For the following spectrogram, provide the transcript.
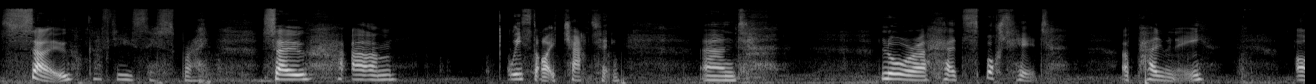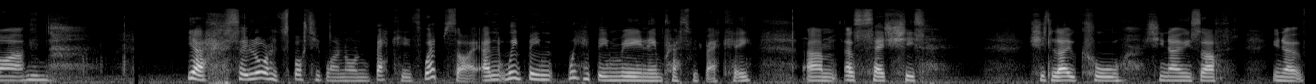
So, I'm going to have to use this spray. So, um, we started chatting, and Laura had spotted a pony on yeah, so Laura had spotted one on Becky's website, and we'd been we had been really impressed with Becky. Um, as I said, she's she's local. She knows us. You know,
